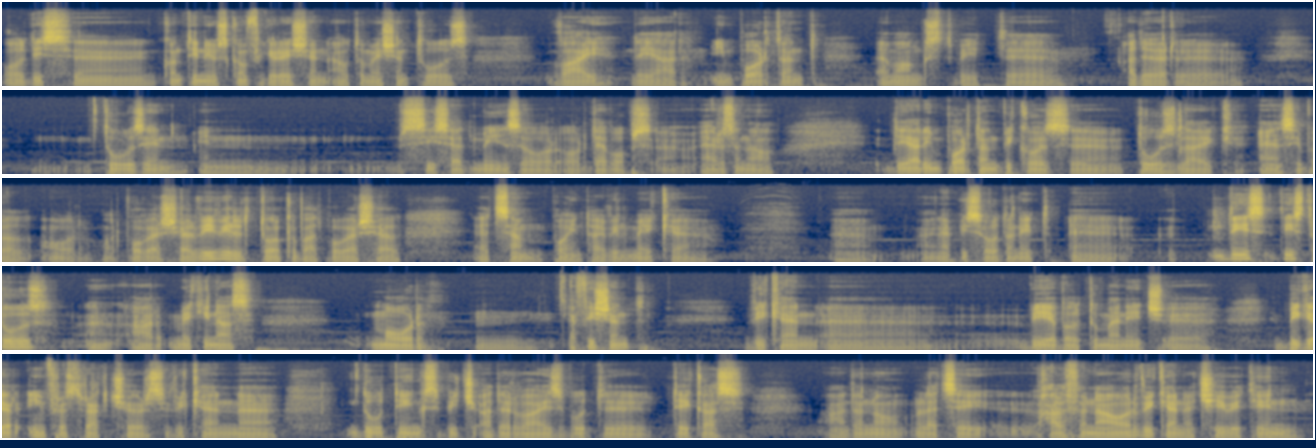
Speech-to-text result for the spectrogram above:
all these uh, continuous configuration automation tools, why they are important amongst with uh, other uh, tools in in sysadmins or or DevOps uh, arsenal. They are important because uh, tools like Ansible or, or PowerShell, we will talk about PowerShell at some point I will make a, an episode on it. Uh, these these tools uh, are making us more um, efficient. We can uh, be able to manage uh, bigger infrastructures. We can uh, do things which otherwise would uh, take us, I don't know, let's say half an hour. We can achieve it in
